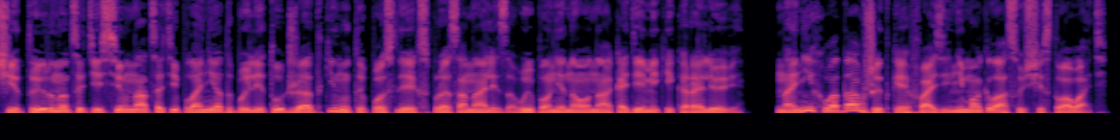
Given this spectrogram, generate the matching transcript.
14 из 17 планет были тут же откинуты после экспресс-анализа, выполненного на академике Королеве. На них вода в жидкой фазе не могла существовать.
